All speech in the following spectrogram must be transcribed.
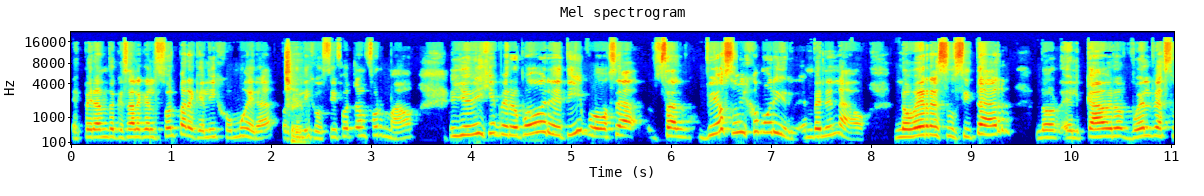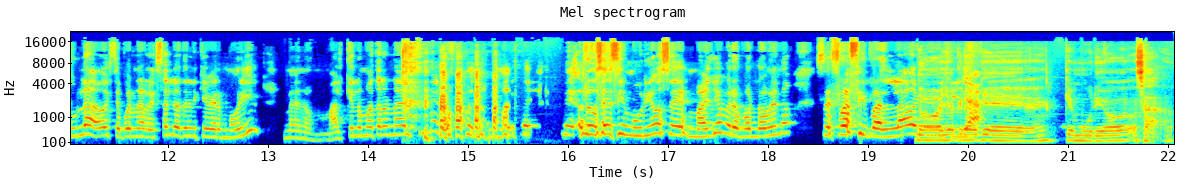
esperando que salga el sol para que el hijo muera, porque Sí. el hijo sí fue transformado. Y yo dije, pero pobre tipo, o sea, sal- vio a su hijo morir envenenado, lo ve resucitar, el cabro vuelve a su lado y se pone a rezar, lo tiene que ver morir. Menos mal que lo mataron a él primero. no sé si murió, se desmayó, pero por lo menos se fue así para el lado. No, yo creo que, que, murió, o sea,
